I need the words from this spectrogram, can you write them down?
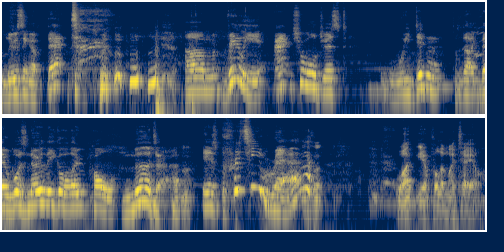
losing a bet. um, really, actual just we didn't like there was no legal loophole murder is pretty rare. what? You're pulling my tail.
